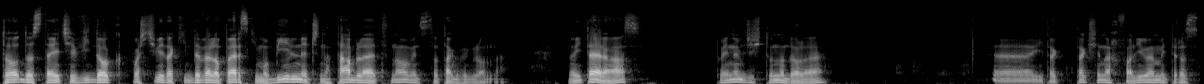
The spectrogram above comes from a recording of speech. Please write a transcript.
to dostajecie widok właściwie taki deweloperski, mobilny czy na tablet. No więc to tak wygląda. No i teraz powinienem gdzieś tu na dole. E, I tak, tak się nachwaliłem, i teraz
